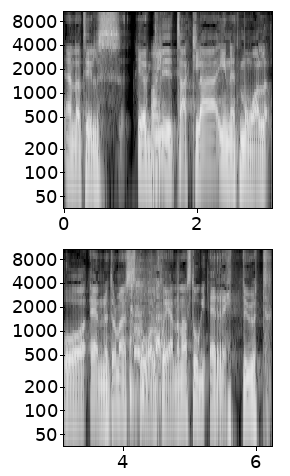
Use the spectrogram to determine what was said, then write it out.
Ända tills jag glidtacklade in ett mål och en av de här stålskenorna stod rätt ut.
